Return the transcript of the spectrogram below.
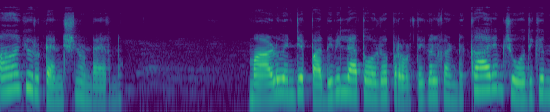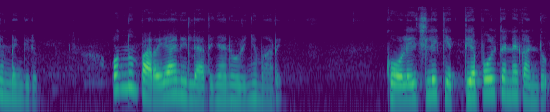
ആകെ ഒരു ടെൻഷൻ ഉണ്ടായിരുന്നു. മാളു എന്റെ പതിവില്ലാത്ത ഓരോ പ്രവൃത്തികൾ കണ്ട് കാര്യം ചോദിക്കുന്നുണ്ടെങ്കിലും ഒന്നും പറയാനില്ലാതെ ഞാൻ ഒഴിഞ്ഞു മാറി. കോളേജിലേക്ക് എത്തിയപ്പോൾ തന്നെ കണ്ടു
